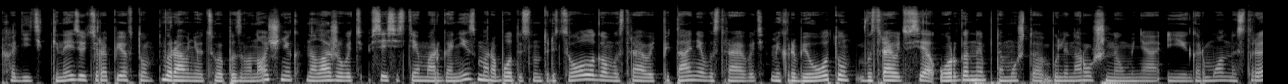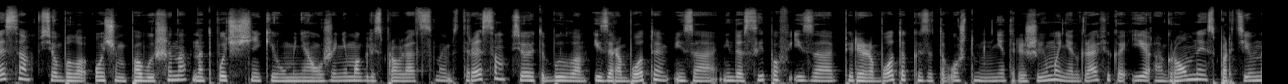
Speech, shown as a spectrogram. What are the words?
ходить к кинезиотерапевту, выравнивать свой позвоночник, налаживать все системы организма, работать с нутрициологом, выстраивать питание, выстраивать микробиоту, выстраивать все органы, потому что были нарушены у меня и гормоны стресса, все было очень повышено, надпочечники у меня уже не могли справляться с моим стрессом, все это было из-за работы, из-за недосыпов, из-за переработок, из-за того, что у меня нет режима, нет графика и огромные спортивные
